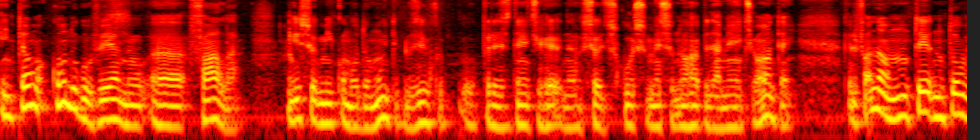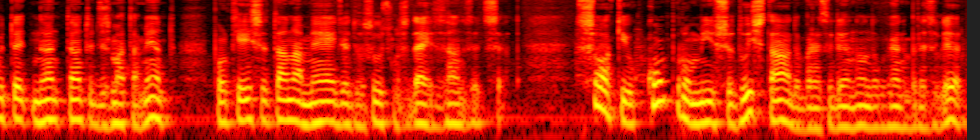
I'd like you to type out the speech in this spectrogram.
Então, quando o governo uh, fala, isso me incomodou muito, inclusive o, presidente, no seu discurso, mencionou rapidamente ontem, que ele fala, não, não, te, não estou tendo tanto desmatamento, porque isso está na média dos últimos 10 anos, etc. Só que o compromisso do Estado brasileiro, não do governo brasileiro,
